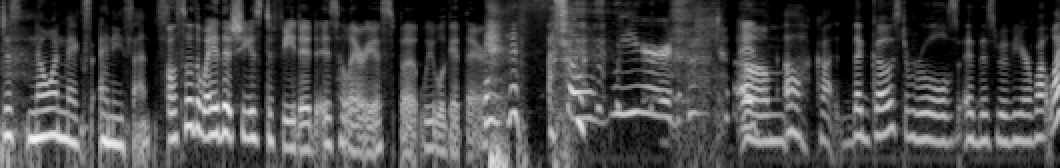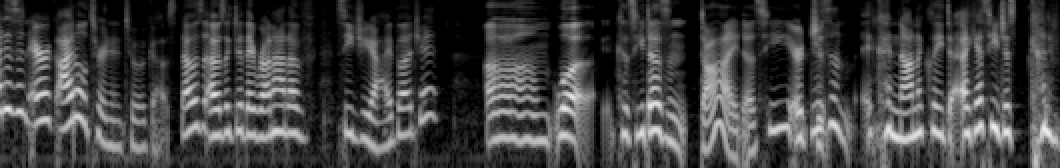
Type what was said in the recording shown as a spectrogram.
just no one makes any sense Also, the way that she is defeated is hilarious, but we will get there. it's so weird. Um, oh god, the ghost rules in this movie are what? Why doesn't Eric Idle turn into a ghost? That was I was like, did they run out of CGI budget? Um, well, because he doesn't die, does he? Or He just doesn't canonically. di- I guess he just kind of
